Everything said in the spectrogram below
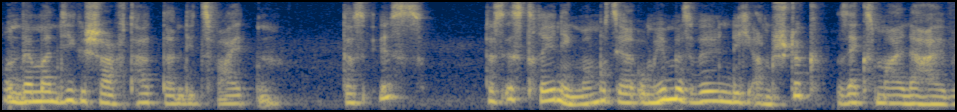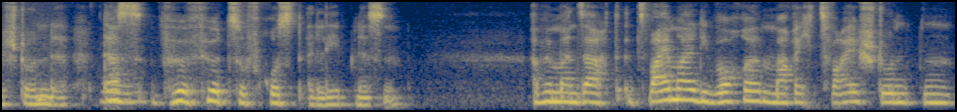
Und wenn man die geschafft hat, dann die zweiten. Das ist, das ist Training. Man muss ja um Himmels Willen nicht am Stück sechsmal eine halbe Stunde. Das ja. führt zu Frusterlebnissen. Aber wenn man sagt, zweimal die Woche mache ich zwei Stunden,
